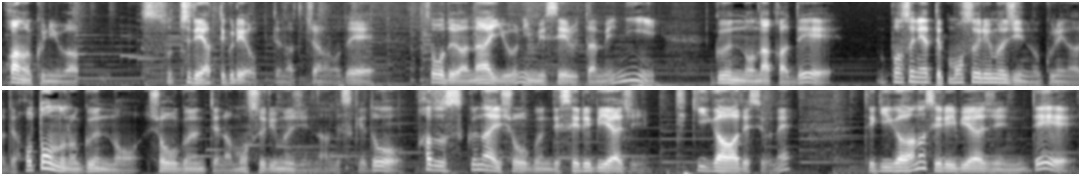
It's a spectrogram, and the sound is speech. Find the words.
他の国はそっちでやってくれよってなっちゃうので、そうではないように見せるために、軍の中で、ボスニアってモスリム人の国なので、ほとんどの軍の将軍っていうのはモスリム人なんですけど、数少ない将軍でセルビア人、敵側ですよね。敵側のセルビア人で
